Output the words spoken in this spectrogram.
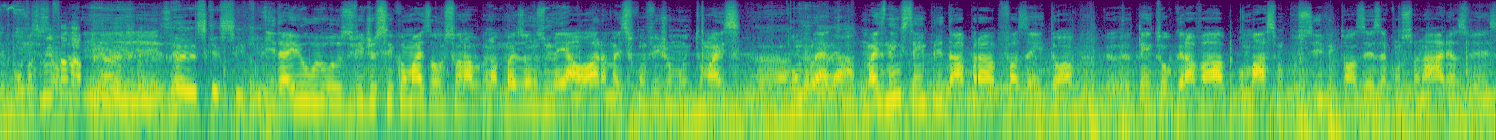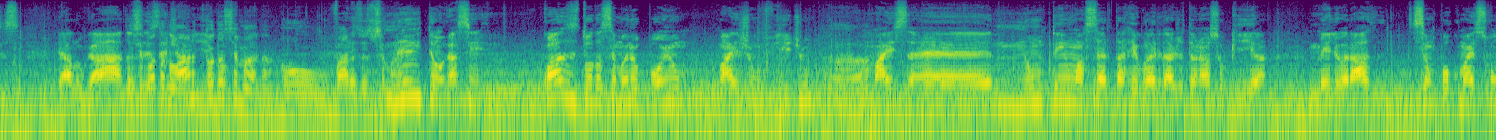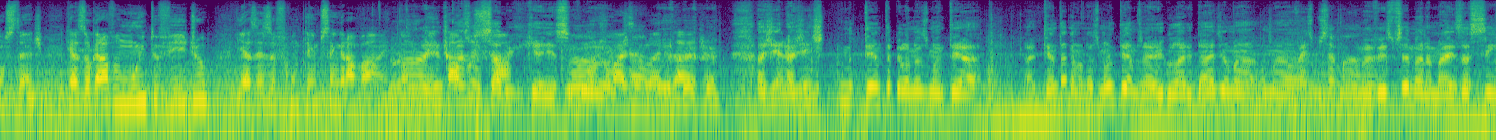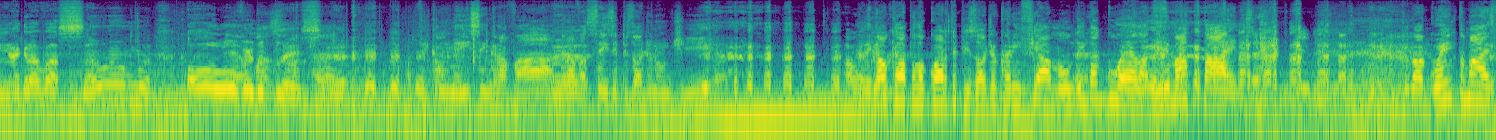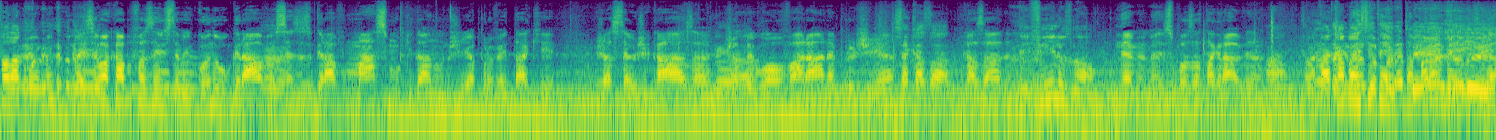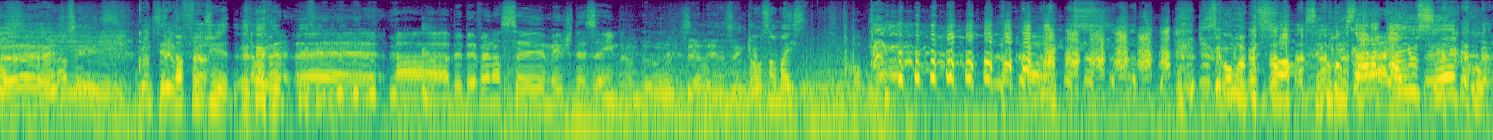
É bom você me falar. porque- E, Eu esqueci aqui. e daí o- os vídeos ficam mais longos, são na- na- mais ou menos meia hora, mas fica um vídeo muito mais Ah, completo. detalhado. Mas nem sempre dá pra fazer, então eu, eu tento gravar o máximo possível, então às vezes é concessionária, às vezes é alugado, você bota é no ar amigo. toda semana? Ou várias vezes por semana? Não, então, assim, quase toda semana eu ponho mais de um vídeo, Aham. mas é, não tem uma certa regularidade. Até o Nelson eu queria melhorar, ser um pouco mais constante. Porque às vezes eu gravo muito vídeo e às vezes eu fico um tempo sem gravar. Então Ah, a gente quase não sabe o que que é isso. um pouco mais regularidade. A gente, a gente tenta pelo menos manter a- Tenta não, nós mantemos. A regularidade é uma. Uma, Uma vez por semana. Uma vez por semana, mas assim, a gravação é uma. All É over uma the zona, place. é. Fica um mês sem gravar, É. grava seis episódios num dia. É legal que lá pelo quarto episódio eu quero enfiar a mão dentro da goela dele e matar ele. Eu não aguento mais falar com ele. Mas eu acabo fazendo isso também. Quando eu gravo, assim, às vezes eu gravo o máximo que dá num dia, aproveitar que já saiu de casa, já É. pegou o alvará, né, pro dia. Você é casado? Casada. Tem filhos? Não. Né, minha minha esposa tá grávida. Ah, então Ah, vai tá acabar esse grávida, tempo. tá parabéns, parabéns. Luiz, é, Parabéns. isso. Quanto Você tempo tá tá? fudido. Ela vai- é, a bebê vai nascer meio de dezembro. Oh, que beleza, hein? Então são mais. Opa! Desculpa, pessoal. O cara caiu seco.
